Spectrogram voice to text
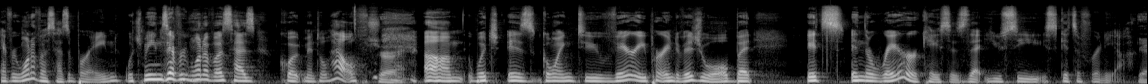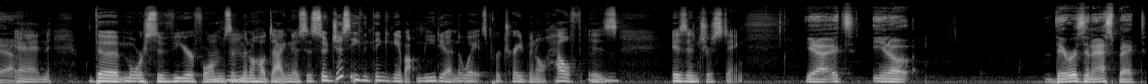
every one of us has a brain, which means every one of us has quote mental health Sure. um, which is going to vary per individual, but it's in the rarer cases that you see schizophrenia Yeah. and the more severe forms Mm-hmm. of mental health diagnosis. So just even thinking about media and the way it's portrayed mental health is Mm-hmm. is interesting. Yeah, it's you know there is an aspect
